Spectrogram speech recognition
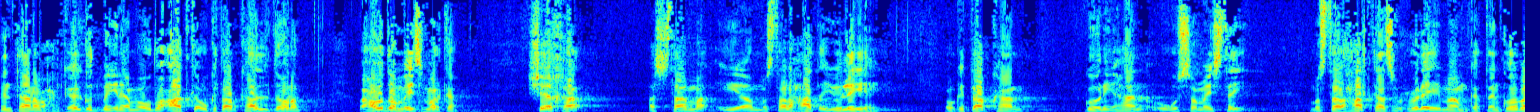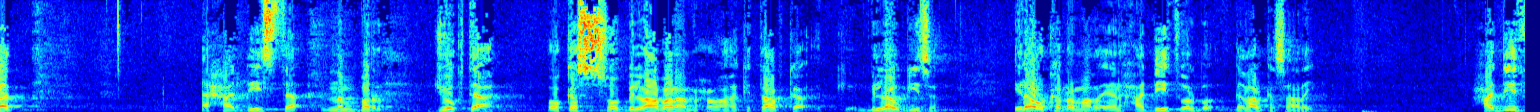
intaana waxaan kaga gudbaynaa mawduucaadka uu kitaabka hadli doono. Waxaa u dambaysa marka sheekha astaama iyo mustalaxaad ayuu leeyahay. Oo kitaabkan gooni ahaan ugu samaystay. Mustalaxaadkaas wuxuu leeyahy imaamka tan koobaad axaadiista number joogto ah oo ka soo bilaabana muxuu ahaa kitaabka bilowgiisa ilaa uu ka dhammaado ayaan xadiid walba gadaal ka saaray. Xadiid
